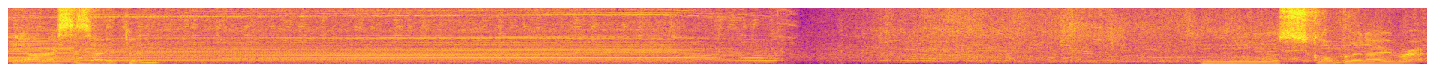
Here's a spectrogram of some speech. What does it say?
Confirm. RS is open. Hmm, Ooh, squabbling over it.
